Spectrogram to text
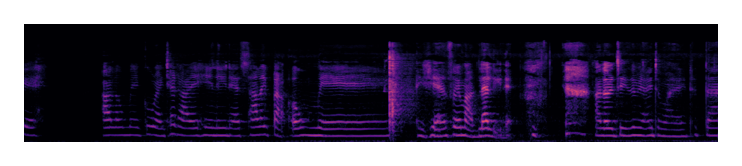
ကဲအားလုံးပဲကိုယ်တိုင်ချက်ထားတဲ့ဟင်းလေးနဲ့စားလိုက်ပါအောင်မယ်အရန်ဆွဲမှလက်လီနဲ့အားလုံးကျေးဇူးများတင်ပါတယ်တတာ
